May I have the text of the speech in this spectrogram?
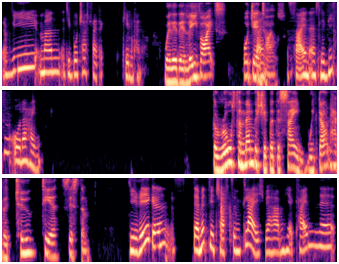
wie man die Botschaft weitergeben kann. Whether they're Levites or Gentiles. Seien es Leviten oder Heiden. The rules for membership are the same. We don't have a two tier system. Die Regeln der Mitgliedschaft sind gleich. Wir haben hier keine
